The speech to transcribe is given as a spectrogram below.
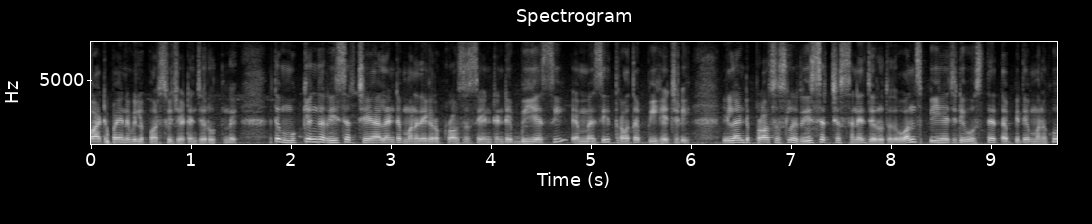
వాటిపైన వీళ్ళు పర్సూ చేయడం జరుగుతుంది. అయితే ముఖ్యంగా రీసెర్చ్ చేయాలంటే మన దగ్గర ప్రాసెస్ ఏంటంటే బీఎస్సీ ఎంఎస్సీ తర్వాత పిహెచ్డి. ఇలాంటి ప్రాసెస్లో రీసెర్చెస్ అనేది జరుగుతుంది. వన్స్ పిహెచ్డి వస్తే తప్పితే మనకు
